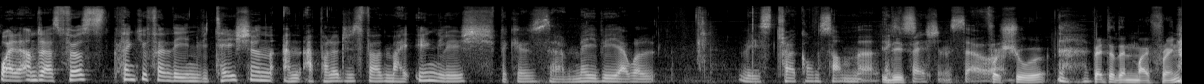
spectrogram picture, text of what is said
Well, Andreas, first, thank you for the invitation and apologies for my English because uh, maybe I will we struck on some uh, expressions. So for um, sure better than my French.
